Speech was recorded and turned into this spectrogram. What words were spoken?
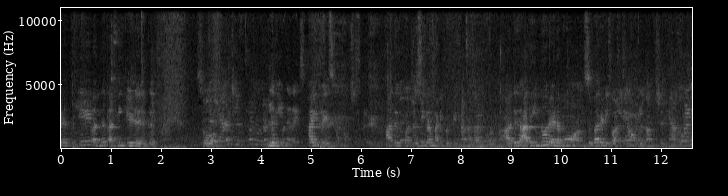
இடத்துக்கே வந்து தண்ணி கீழே இருக்கு. ஸோ ஹைட் ரைஸ் பண்ணோம். அது கொஞ்சம் சீக்கிரம் பண்ணி கொடுத்தீங்கன்னா நல்லா இருக்கும் மேம் அது அது இன்னொரு இடமும் சுபாரெட்டி காலனியும் அவங்களுக்கு அனுப்பிச்சிருக்கேன் அதுவும்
